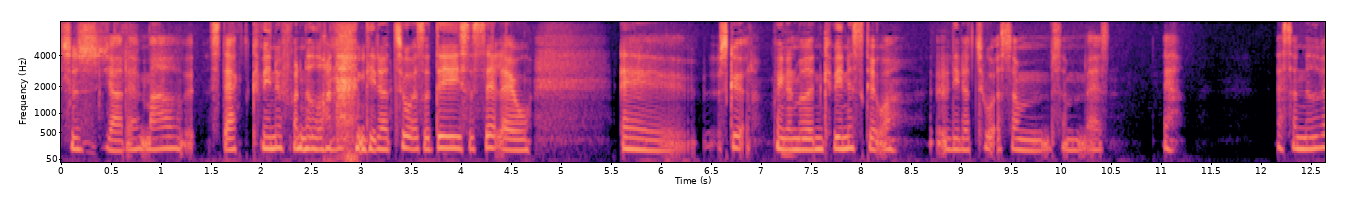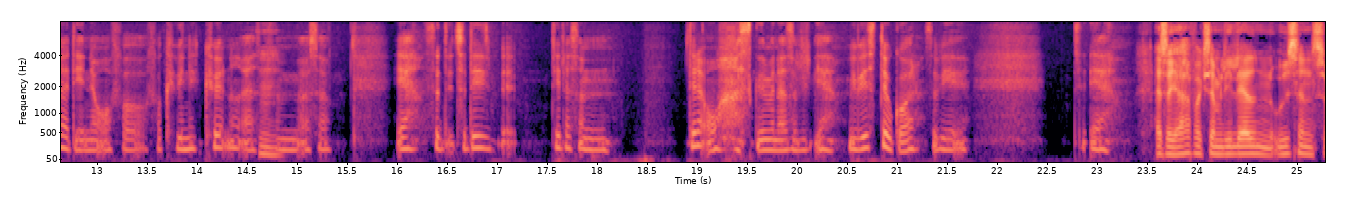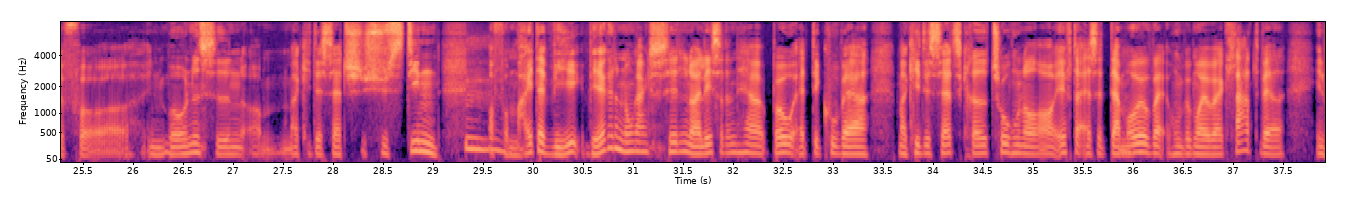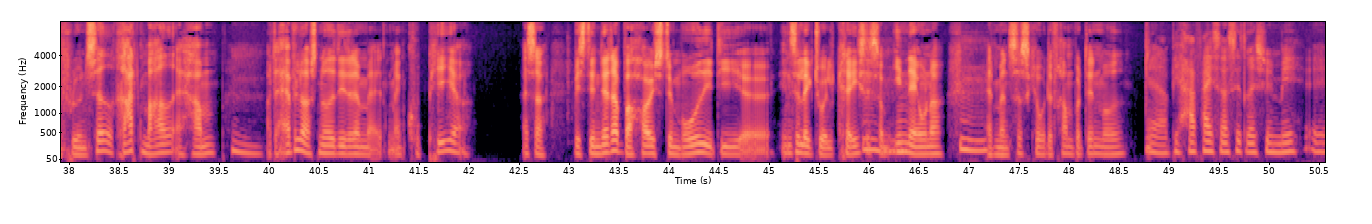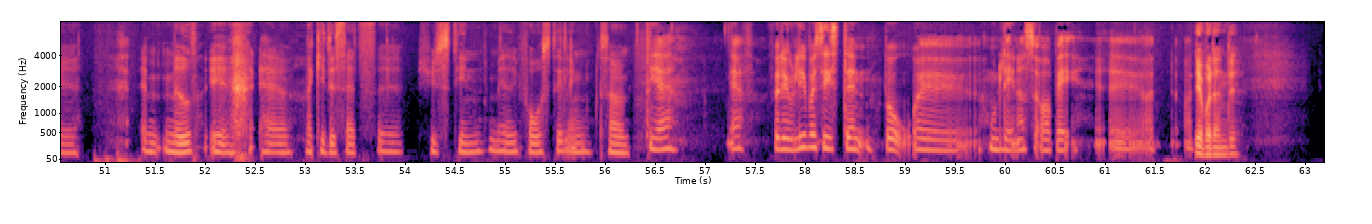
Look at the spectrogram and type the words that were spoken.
synes jeg, det er meget stærkt kvindefornedrende litteratur, så det i sig selv er jo øh, skørt på en eller anden måde, at en kvinde skriver litteratur, som, som er ja, er så nedværdigende over for, for kvindekønnet. Altså, Mm. som, altså, ja, så det, så det, det er da sådan, det er da overraskende, men altså, ja, vi vidste det jo godt, så vi, ja, Altså, jeg har for eksempel lige lavet en udsendelse for en måned siden om Marquis de Sade Justine, mm, og for mig der vi- virker det nogle gange til, når jeg læser den her bog, at det kunne være Marquis de Sade skrevet 200 år efter. Altså, der må Mm. jo være, hun må jo være klart være influenceret ret meget af ham. Mm. Og der er vel også noget af det der med, at man kopierer. Altså, hvis det netop var højeste mode i de øh, intellektuelle kredse, mm. som I Mhm. nævner, mm, at man så skriver det frem på den måde. Ja, vi har faktisk også et resume øh, med øh, af Margitte Sats øh, Justine med i forestillingen. Så ja, ja, for det er jo lige præcis den bog, øh, hun læner sig op af, øh, og Ja, hvordan det?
